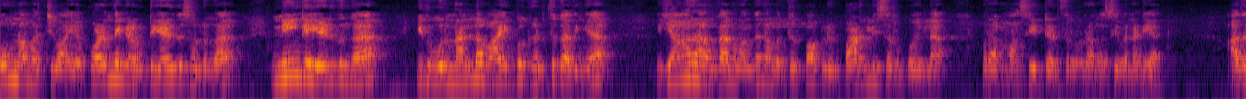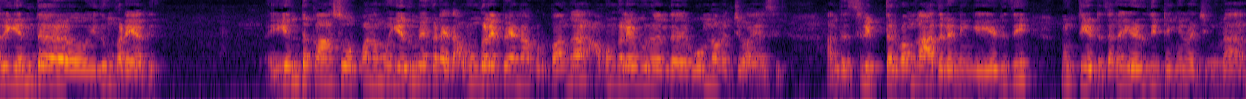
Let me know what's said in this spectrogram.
ஓம் நமச்சிவாய குழந்தைங்களை விட்டு எழுத சொல்லுங்கள் நீங்கள் எழுதுங்க. இது ஒரு நல்ல வாய்ப்புக்கு எடுத்துக்காதீங்க யாராக இருந்தாலும் வந்து நம்ம திருப்பாப்புலி பாடலீஸ்வரர் கோயிலில் ஒரு அம்மா சீட்டு எடுத்துகிட்டு வராங்க சிவனடியார். அதில் எந்த இதுவும் கிடையாது. எந்த காசோ பணமோ எதுவுமே கிடையாது. அவங்களே பேனா கொடுப்பாங்க. அவங்களே ஒரு அந்த ஓம் நமச்சிவாய அந்த ஸ்லிப் தருவாங்க. அதில் நீங்கள் எழுதி நூற்றி எட்டு தடவை எழுதிட்டீங்கன்னு வச்சிங்களேன்.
